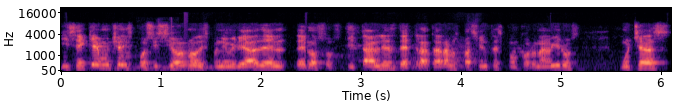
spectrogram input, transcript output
Y sé que hay mucha disposición o disponibilidad de, los hospitales de tratar a los pacientes con coronavirus. Muchas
